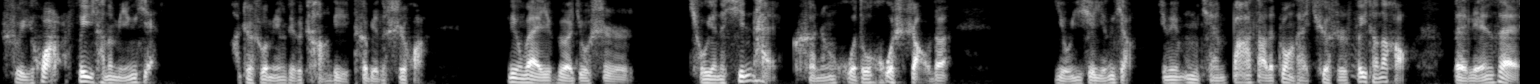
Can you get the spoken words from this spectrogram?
水花非常的明显，啊，这说明这个场地特别的湿滑。另外一个就是球员的心态可能或多或少的有一些影响，因为目前巴萨的状态确实非常的好。在联赛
